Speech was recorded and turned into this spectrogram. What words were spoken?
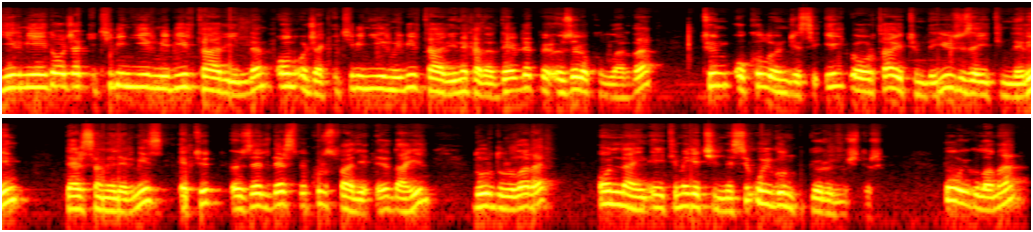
27 Ocak 2021 tarihinden 10 Ocak 2021 tarihine kadar devlet ve özel okullarda tüm okul öncesi ilk ve orta eğitimde yüz yüze eğitimlerin dershanelerimiz, etüt, özel ders ve kurs faaliyetleri dahil durdurularak online eğitime geçilmesi uygun görülmüştür. Bu uygulama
